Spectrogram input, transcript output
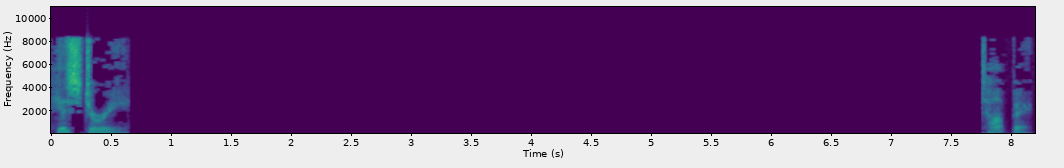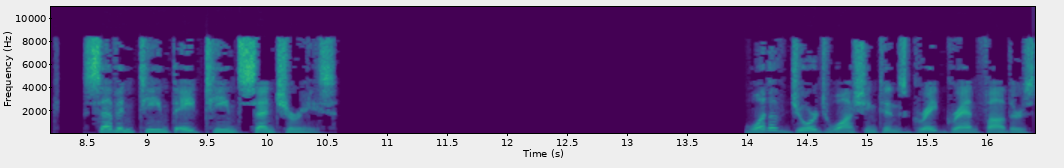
History Topic: 17th–18th centuries. One of George Washington's great-grandfathers,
